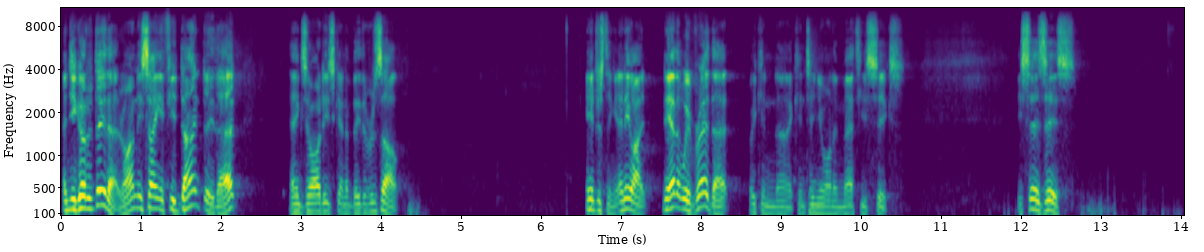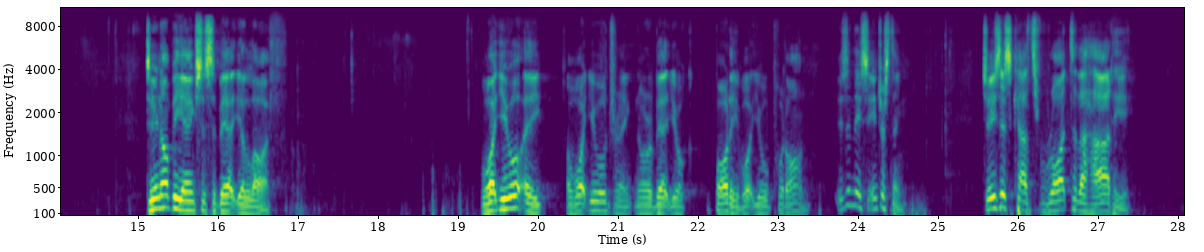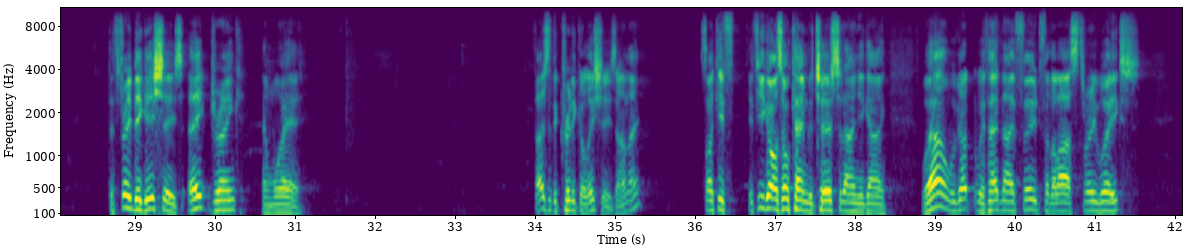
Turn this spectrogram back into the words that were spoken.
And you've got to do that, right? And he's saying if you don't do that, anxiety is going to be the result. Interesting. Anyway, now that we've read that, we can uh, continue on in Matthew 6. He says this Do not be anxious about your life, what you will eat or what you will drink, nor about your body, what you will put on. Isn't this interesting? Jesus cuts right to the heart here. The three big issues eat, drink, and wear. Those are the critical issues, aren't they? It's like if, if you guys all came to church today and you're going, well, we've, got, we've had no food for the last three weeks,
